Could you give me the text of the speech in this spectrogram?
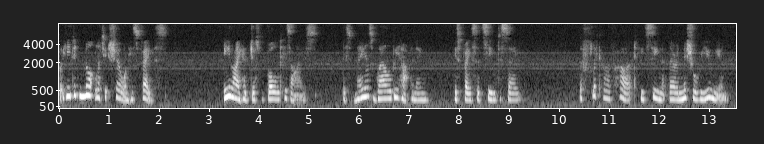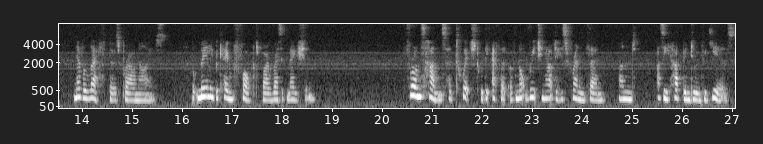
but he did not let it show on his face. Eli had just rolled his eyes. This may as well be happening, his face had seemed to say. The flicker of hurt he'd seen at their initial reunion never left those brown eyes, but merely became fogged by resignation. Thrawn's hands had twitched with the effort of not reaching out to his friend then, and, as he had been doing for years,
